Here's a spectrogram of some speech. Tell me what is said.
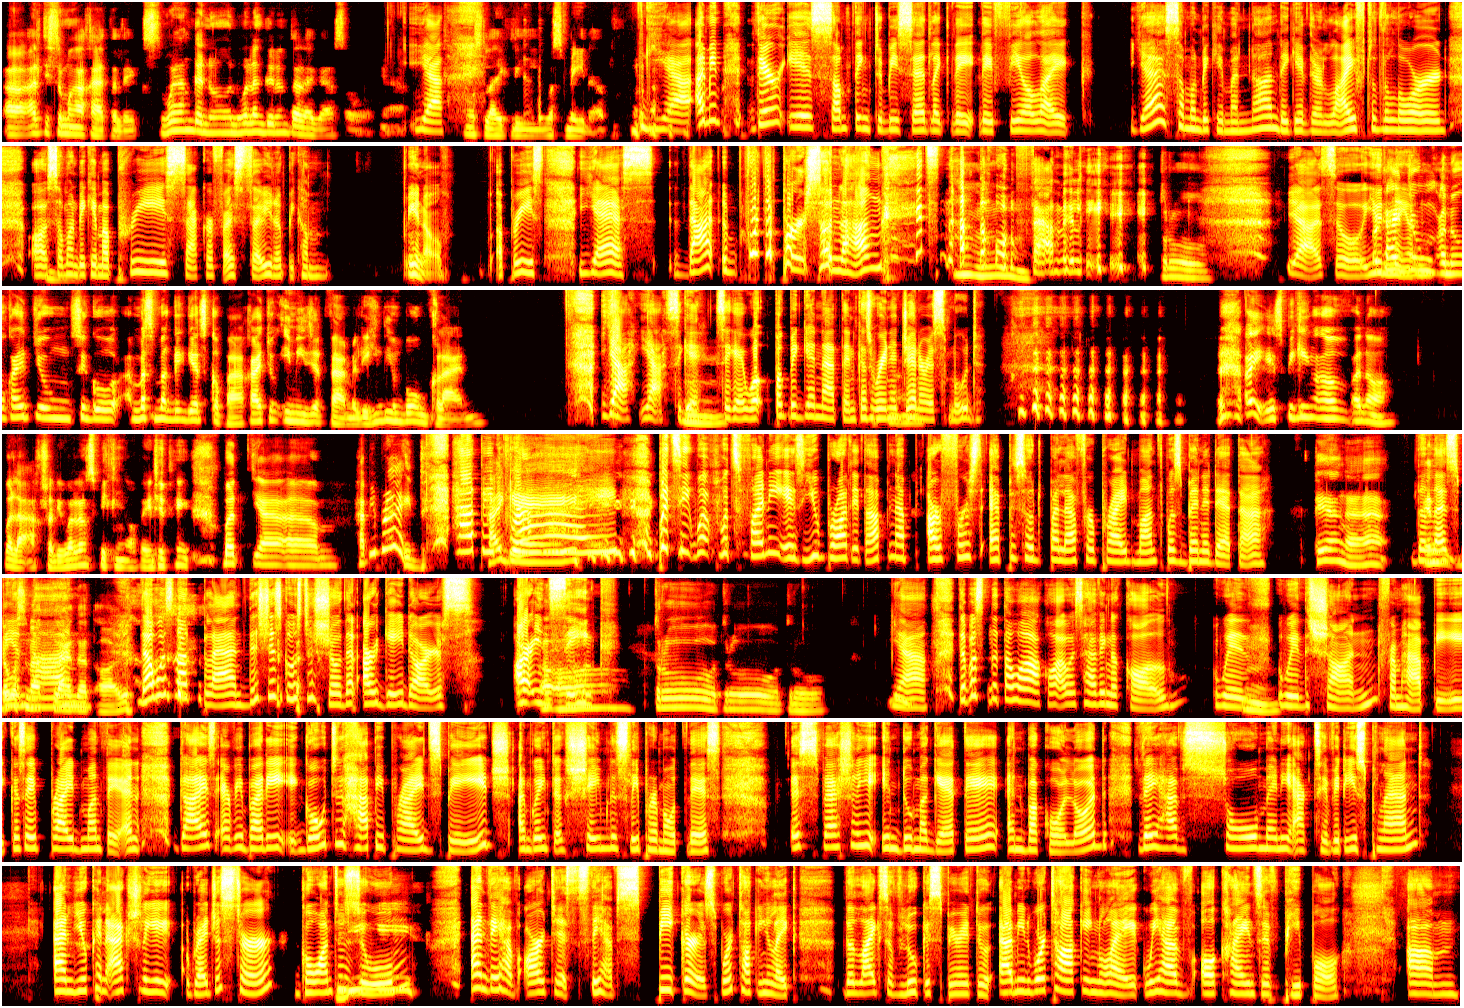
uh, at least yung mga Catholics. Walang ganun. Walang ganun talaga. So, yeah, yeah. most likely was made up. yeah i mean there is something to be said like they they feel like yes someone became a nun they gave their life to the lord uh, someone became a priest sacrificed to, you know become you know a priest yes that for the person lang it's not the whole family True. Yeah so Or yun na kahit yun. yung, ano, kahit yung, siguro, mas magigets ko pa, kahit yung immediate family, hindi yung buong clan. yeah yeah sige Mm. sige well pagbigyan natin because we're in a Mm. generous mood Ay, eh, speaking of, ano, wala actually, walang speaking of anything. But yeah, um, happy Pride! Happy Hi, Pride! But see, what what's funny is you brought it up na our first episode pala for Pride Month was Benedetta, Kaya nga. the And lesbian That was not planned nun. at all. That was not planned. This just goes to show that our gaydars are in sync. True, true, true. Yeah. Tapos natawa ako. I was having a call with Mm. with Sean from Happy kasi Pride month eh. And guys, everybody go to Hapi Pride's page. I'm going to shamelessly promote this. Especially in Dumaguete and Bacolod, they have so many activities planned. And you can actually register, go onto Zoom, and they have artists, they have speakers. We're talking like the likes of Lucas Spiritu. I mean, we're talking like we have all kinds of people. Um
